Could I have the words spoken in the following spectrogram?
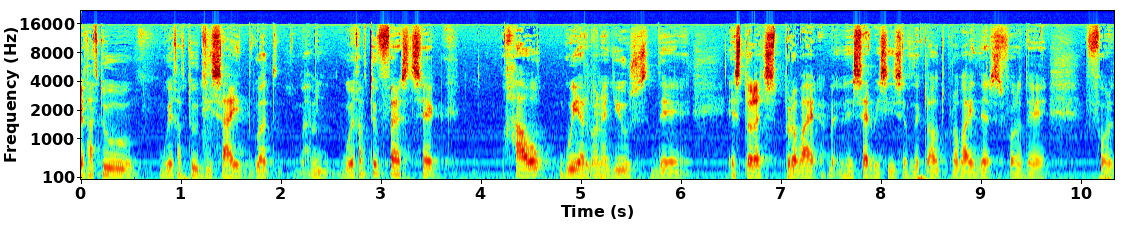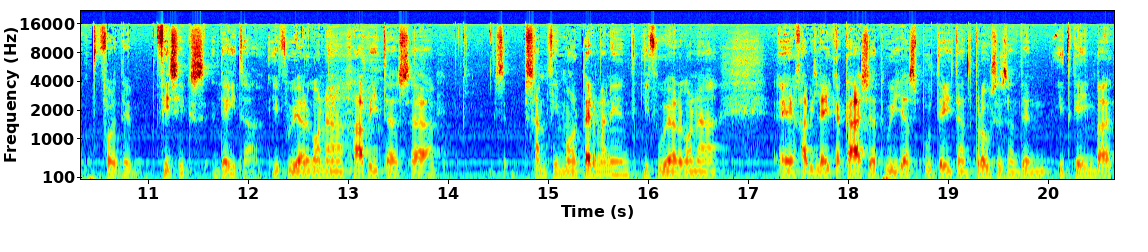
We have to we have to decide what I mean. We have to first check how we are going to use the storage services of the cloud providers for the for for the physics data. If we are going to have it as a, something more permanent, if we are going to uh, have it like a cache that we just put data and process and then it came back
